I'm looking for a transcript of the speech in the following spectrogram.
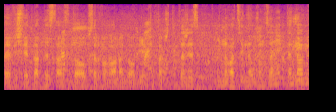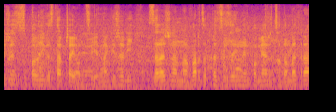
e, wyświetla dystans do obserwowanego obiektu. Także to też jest innowacyjne urządzenie i ten dalmierz jest zupełnie wystarczający. Jednak jeżeli zależy nam na bardzo precyzyjnym pomiarze co do metra,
